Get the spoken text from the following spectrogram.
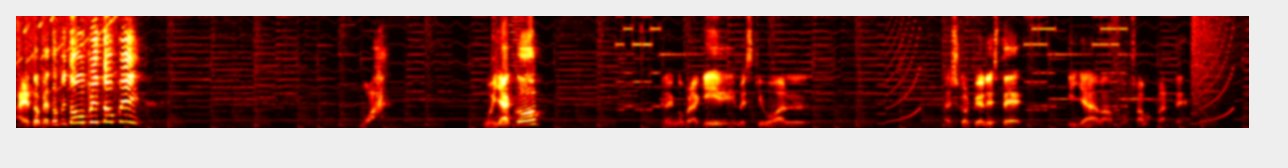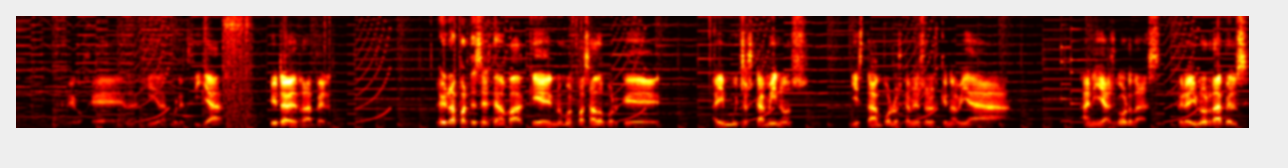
¡Ahí, tope, tope, tope, tope! ¡Buah! Muyaco. Vengo por aquí, me esquivo al... Al escorpión este. Y ya vamos, vamos para adelante. Voy a coger aquí la culecilla. Y otra vez rappel. Hay otras partes en este mapa que no hemos pasado porque hay muchos caminos. Y estaban por los caminos en los que no había anillas gordas. Pero hay unos rappels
